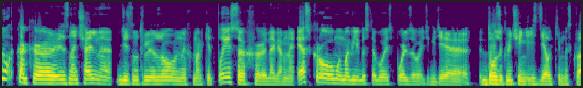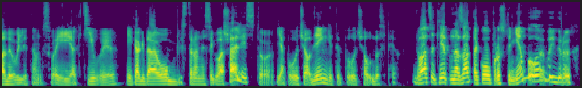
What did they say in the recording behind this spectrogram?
Ну, как э, изначально в децентрализованных маркетплейсах, э, наверное, escrow мы могли бы с тобой использовать, где до заключения сделки мы складывали там свои активы, и когда обе стороны соглашались, то я получал деньги, ты получал доспех. 20 лет назад такого просто не было в играх.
